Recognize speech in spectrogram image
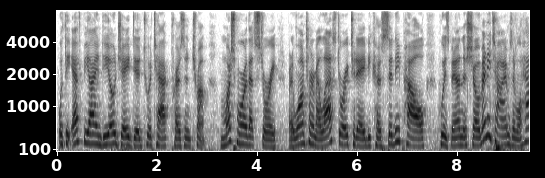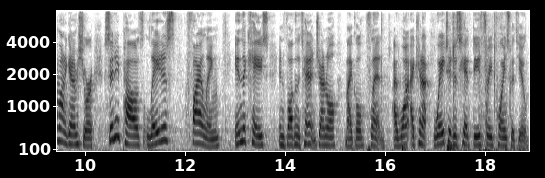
what the FBI and DOJ did to attack President Trump. Much more of that story, but I want to turn to my last story today because Sidney Powell, who has been on this show many times and we'll have on again, I'm sure, Sidney Powell's latest filing in the case involving Lieutenant General Michael Flynn. I want I cannot wait to just hit these three points with you.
